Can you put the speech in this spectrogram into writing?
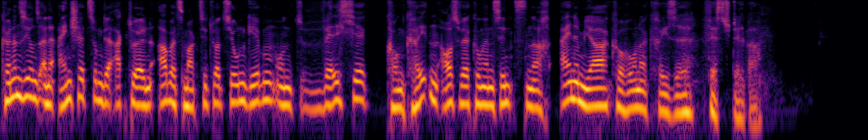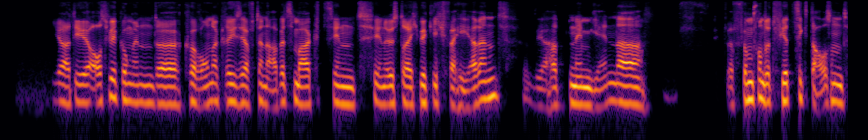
Können Sie uns eine Einschätzung der aktuellen Arbeitsmarktsituation geben und welche konkreten Auswirkungen sind nach einem Jahr Corona-Krise feststellbar? Ja, die Auswirkungen der Corona-Krise auf den Arbeitsmarkt sind in Österreich wirklich verheerend. Wir hatten im Jänner etwa 540.000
